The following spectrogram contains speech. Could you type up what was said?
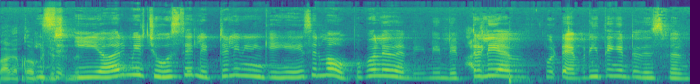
బాగా ఈ ఇయర్ మీరు చూస్తే లిటరలీ నేను ఇంక ఏ సినిమా ఒప్పుకోలేదండి. నేను literally I put everything into this film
